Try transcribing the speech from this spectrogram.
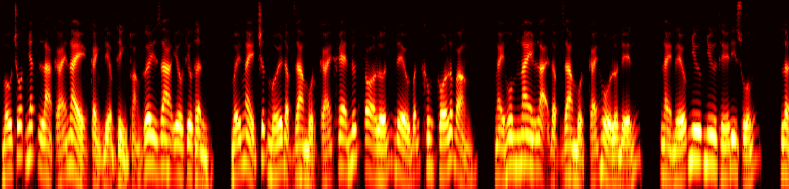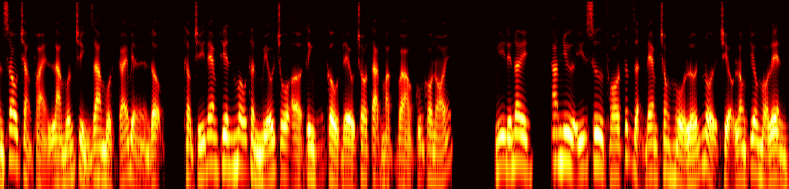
Mấu chốt nhất là cái này cảnh điểm thỉnh thoảng gây ra yêu thiêu thần mấy ngày trước mới đập ra một cái khe nước to lớn đều vẫn không có lớp bằng, ngày hôm nay lại đập ra một cái hồ lớn đến, này nếu như như thế đi xuống, lần sau chẳng phải là muốn chỉnh ra một cái biển rộng, thậm chí đem thiên mẫu thần miếu cho ở tinh cầu đều cho tạm mặc vào cũng khó nói. Nghĩ đến đây, An Như ý sư phó tức giận đem trong hồ lớn nổi triệu long tiêu mò lên,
